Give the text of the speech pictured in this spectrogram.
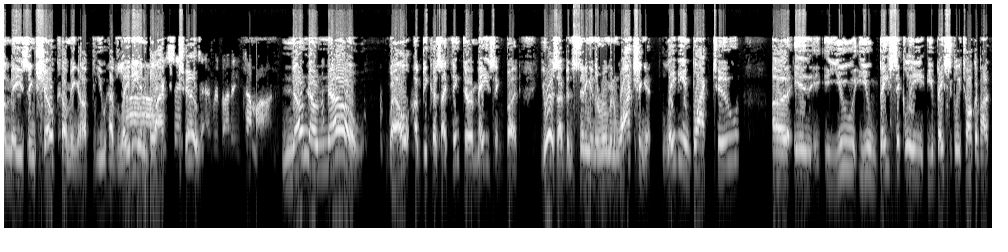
amazing show coming up. You have Lady in Uh, Black you say that to everybody, come on. No, no, no. Well, uh, because I think they're amazing, but yours, I've been sitting in the room and watching it. Lady in Black Two, uh, is, you you basically you basically talk about a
